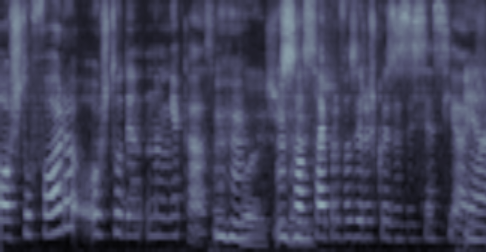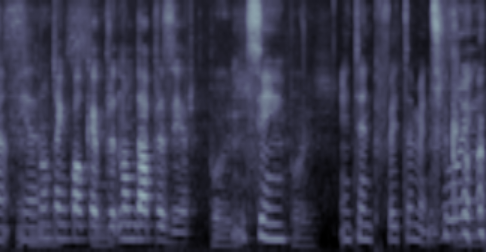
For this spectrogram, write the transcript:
ou estou fora ou estou dentro na minha casa. Uhum. Pois, E só pois, saio para fazer as coisas essenciais. Yeah, yeah. Não tenho qualquer. Sim. pra- Não me dá prazer. Pois, Sim, pois. entendo perfeitamente. Junho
